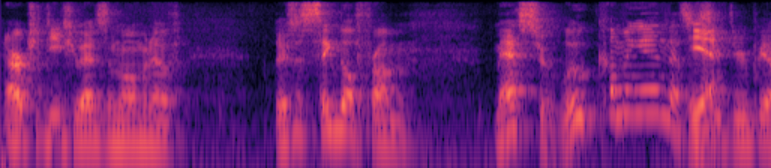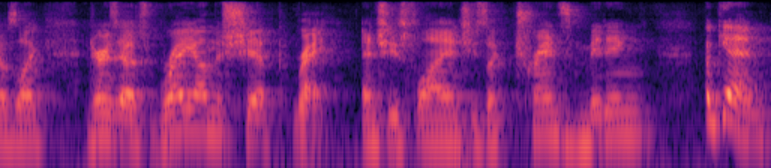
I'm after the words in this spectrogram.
and R2D2 has the moment of, there's a signal from Master Luke coming in. That's what Yeah. C-3PO was like. It turns out it's Rey on the ship Right. and she's flying. She's like transmitting again,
